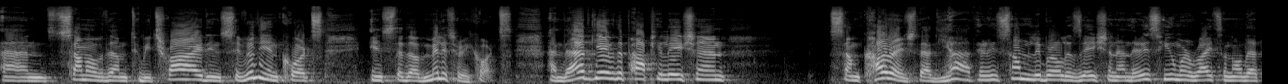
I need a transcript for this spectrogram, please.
and some of them to be tried in civilian courts instead of military courts. And that gave the population some courage that, yeah, there is some liberalization and there is human rights and all that.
